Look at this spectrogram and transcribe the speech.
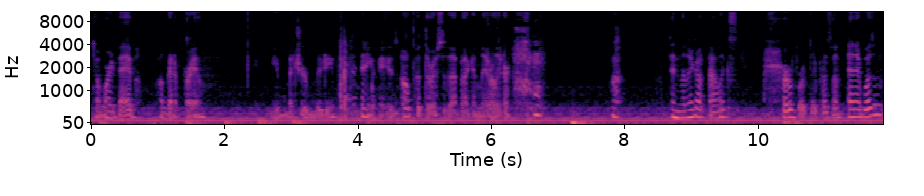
don't worry, babe. I'll get it for you. You bet your booty. Anyways, I'll put the rest of that back in later later. and then I got Alex her birthday present. And it wasn't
